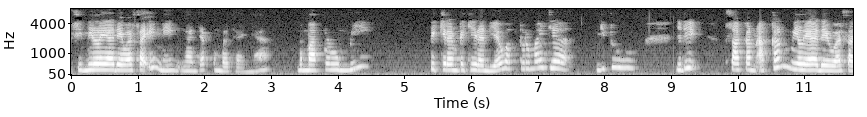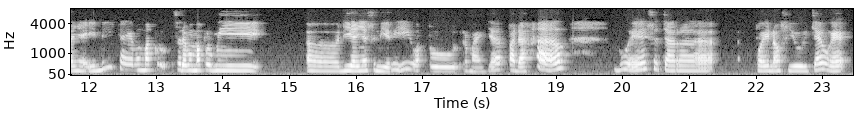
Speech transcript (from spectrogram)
Si Milia dewasa ini ngajak pembacanya memaklumi pikiran-pikiran dia waktu remaja. Gitu. Jadi seakan-akan Milia dewasanya ini kayak memaklu, sudah memaklumi uh, dianya sendiri waktu remaja. Padahal gue secara point of view cewek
